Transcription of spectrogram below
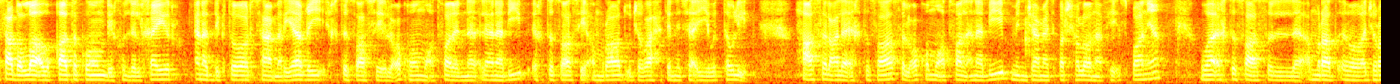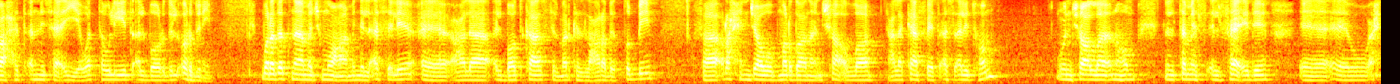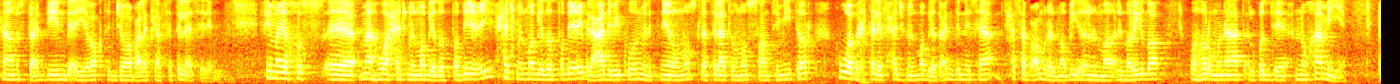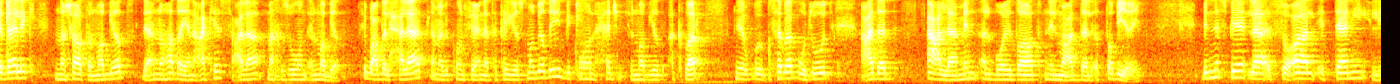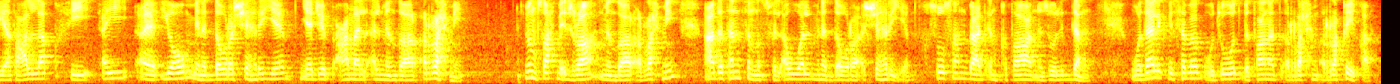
أسعد الله أوقاتكم بكل الخير. أنا الدكتور سامر ياغي اختصاصي العقم وأطفال الأنابيب اختصاصي أمراض وجراحة النسائية والتوليد. حاصل على اختصاص العقم وأطفال الأنابيب من جامعة برشلونة في إسبانيا واختصاص الأمراض وجراحة النسائية والتوليد البورد الأردني. وردتنا مجموعة من الأسئلة آه، على البودكاست المركز العربي الطبي. فرح نجاوب مرضانا إن شاء الله على كافة أسئلتهم وإن شاء الله أنهم نلتمس الفائدة آه، آه، وإحنا مستعدين بأي وقت نجاوب على كافة الأسئلة. فيما يخص آه، ما هو حجم المبيض الطبيعي. حجم المبيض الطبيعي بالعادة بيكون من 2.5 ل 3.5 سنتيمتر. هو بيختلف حجم المبيض عند النساء حسب عمر المريضة وهرمونات الغدة النخامية. كذلك نشاط المبيض لأنه هذا ينعكس على مخزون المبيض. في بعض الحالات لما بيكون في عندنا تكيس مبيضي بيكون حجم المبيض أكبر بسبب وجود عدد أعلى من البويضات من المعدل الطبيعي. بالنسبة للسؤال الثاني اللي يتعلق في أي يوم من الدورة الشهرية يجب عمل المنظار الرحمي. ينصح بإجراء المنظار الرحمي عادة في النصف الأول من الدورة الشهرية خصوصا بعد انقطاع نزول الدم وذلك بسبب وجود بطانة الرحم الرقيقة.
